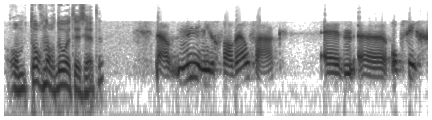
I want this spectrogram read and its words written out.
om toch nog door te zetten? Nou, nu in ieder geval wel vaak. En op zich,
